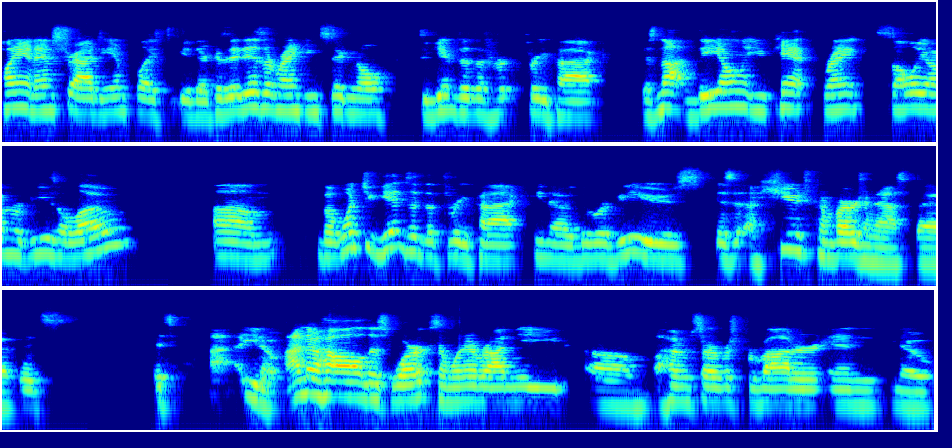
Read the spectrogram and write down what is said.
plan and strategy in place to be there because it is a ranking signal to get into the three pack. It's not the only. You can't rank solely on reviews alone. Um, but once you get into the three pack, you know the reviews is a huge conversion aspect. It's it's you know I know how all this works, and whenever I need um, a home service provider in you know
